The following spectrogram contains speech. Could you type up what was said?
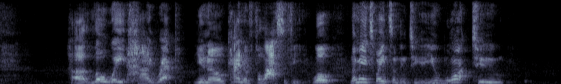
uh, low weight high rep you know kind of philosophy. Well, let me explain something to you. You want to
